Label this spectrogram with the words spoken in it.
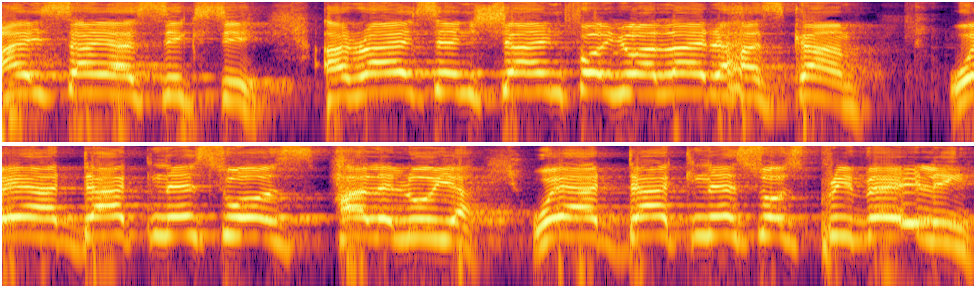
Isaiah 60, arise and shine for your light has come. Where darkness was, hallelujah, where darkness was prevailing,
